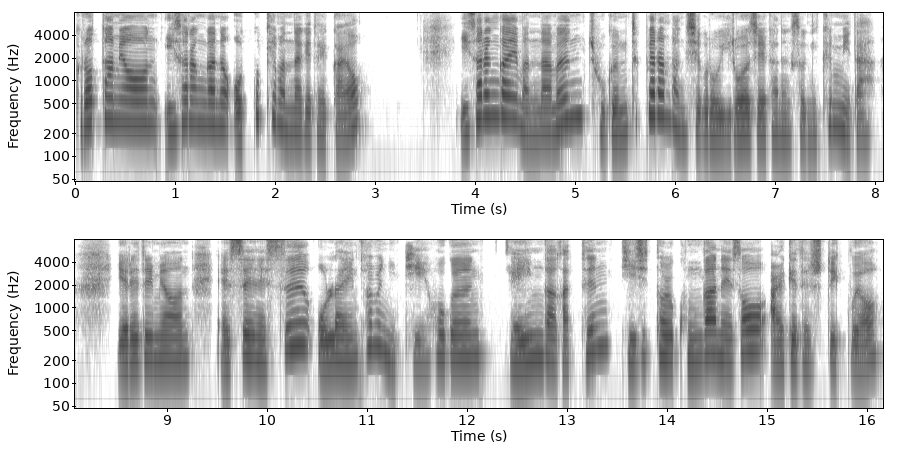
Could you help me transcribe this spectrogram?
그렇다면 이 사람과는 어떻게 만나게 될까요? 이 사람과의 만남은 조금 특별한 방식으로 이루어질 가능성이 큽니다. 예를 들면 SNS, 온라인 커뮤니티 혹은 게임과 같은 디지털 공간에서 알게 될 수도 있고요.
